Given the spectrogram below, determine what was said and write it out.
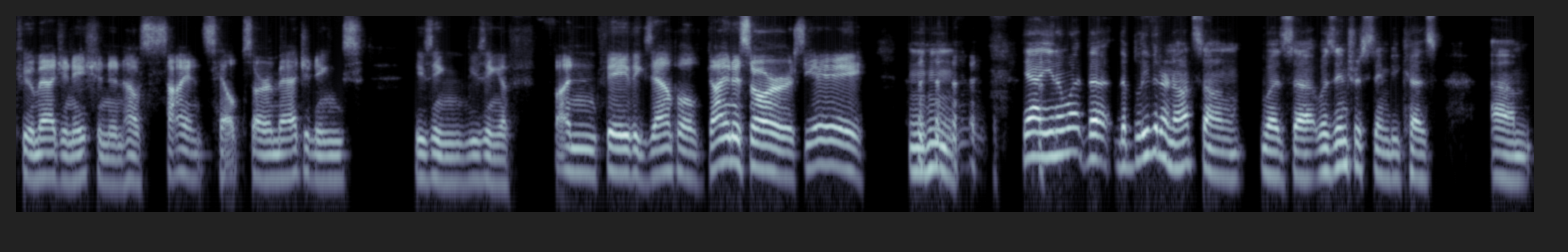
to imagination and how science helps our imaginings using using a fun fave example dinosaurs yay mm-hmm. yeah, you know what the the Believe It or Not song was uh, was interesting because um,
